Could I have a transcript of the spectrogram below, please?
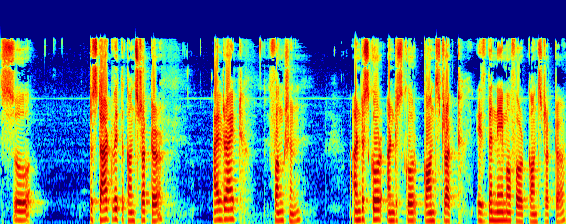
So to start with the constructor, I'll write function underscore underscore construct is the name of our constructor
